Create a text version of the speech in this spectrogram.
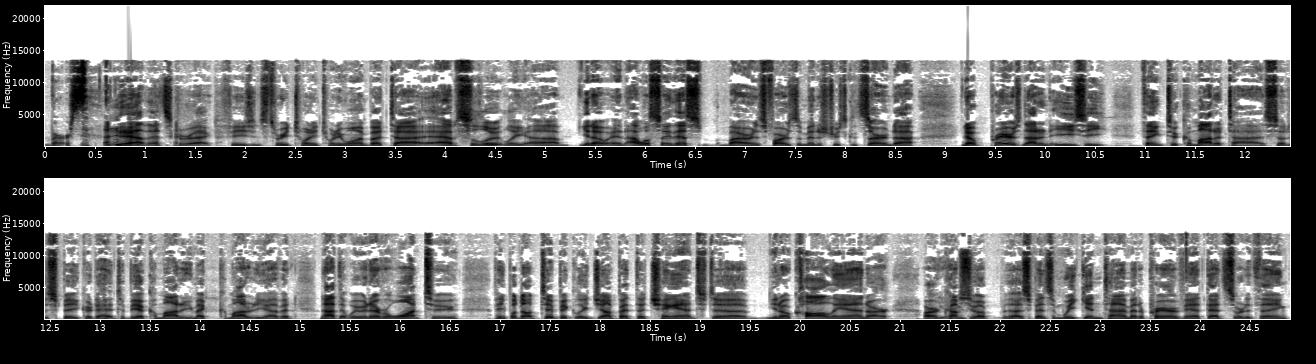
verse. yeah, that's correct. Ephesians 3 20, 21. But uh, absolutely, uh, you know, and I will say this, Byron, as far as the ministry is concerned, uh, you know, prayer is not an easy thing to commoditize, so to speak, or to, to be a commodity, make a commodity of it. Not that we would ever want to. People don't typically jump at the chance to, you know, call in or, or come to a, uh, spend some weekend time at a prayer event, that sort of thing,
